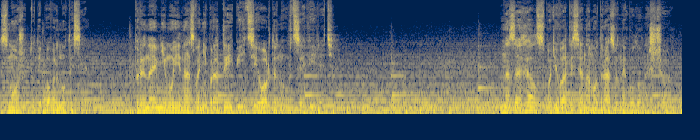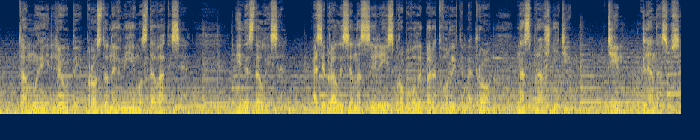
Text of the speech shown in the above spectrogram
зможуть туди повернутися. Принаймні мої названі брати, бійці ордену, в це вірять. На загал сподіватися нам одразу не було на що. Та ми, люди, просто не вміємо здаватися. І не здалися, а зібралися на силі і спробували перетворити метро на справжній дім. Дім для нас усіх.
